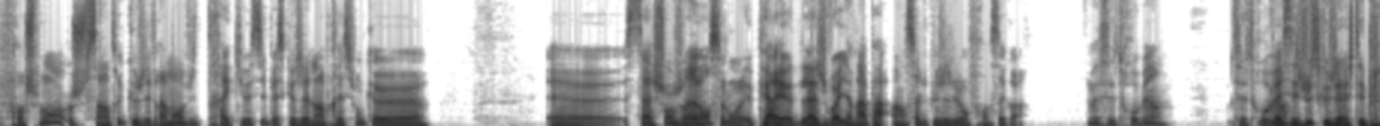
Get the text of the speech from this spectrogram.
franchement, c'est un truc que j'ai vraiment envie de traquer aussi parce que j'ai l'impression que ça change vraiment selon les périodes. Là, je vois, il n'y en a pas un seul que j'ai lu en français, quoi. Ouais, c'est trop bien. C'est trop Bah, bien. c'est juste que j'ai acheté plein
